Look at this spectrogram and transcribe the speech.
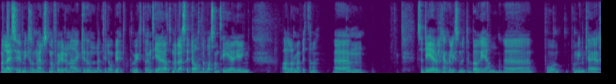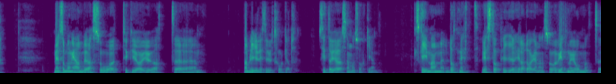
man lär sig hur mycket som helst, man får ju den här grunden till objekt, objektorienterat, man lär sig databashantering, alla de här bitarna. Um, så det är väl kanske liksom lite början uh, på, på min karriär. Men som många andra så tycker jag ju att uh, man blir lite uttråkad. Sitta och göra samma sak igen. Skriver man .NET REST-API hela dagarna så vet man ju om att eh,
